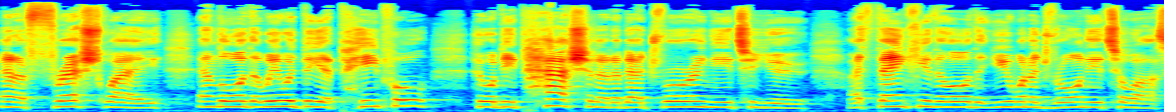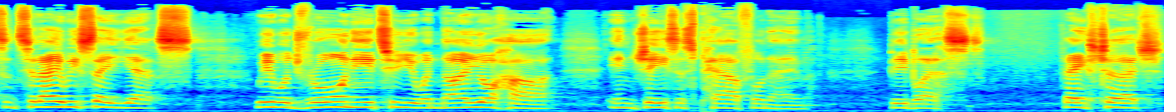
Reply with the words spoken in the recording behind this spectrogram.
and a fresh way. And Lord, that we would be a people who would be passionate about drawing near to you. I thank you, Lord, that you want to draw near to us. And today we say yes. We will draw near to you and know your heart in Jesus' powerful name. Be blessed. Thanks, church.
